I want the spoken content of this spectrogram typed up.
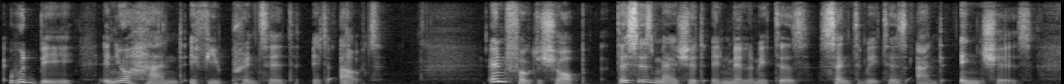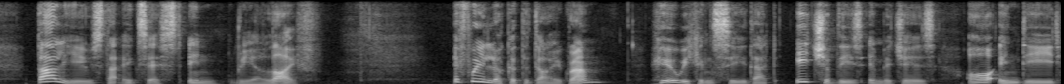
it would be in your hand if you printed it out. In Photoshop, this is measured in millimeters, centimeters and inches, values that exist in real life. If we look at the diagram, here we can see that each of these images are indeed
